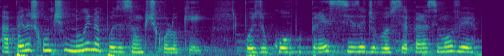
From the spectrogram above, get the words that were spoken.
Apenas continue na posição que te coloquei, pois o corpo precisa de você para se mover.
